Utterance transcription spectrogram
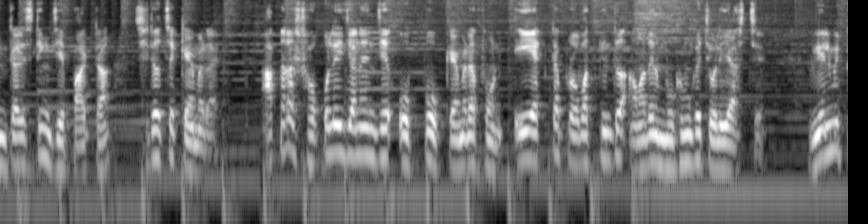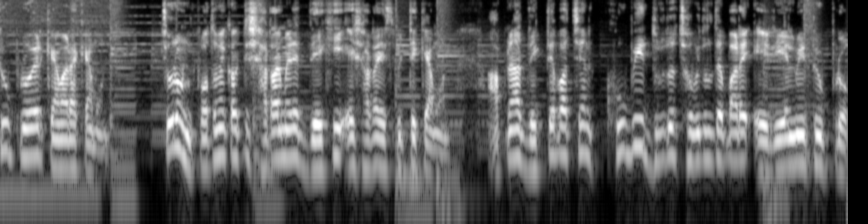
ইন্টারেস্টিং যে পার্টটা সেটা হচ্ছে ক্যামেরায়। আপনারা সকলেই জানেন যে ওপ্পো ক্যামেরা ফোন এই একটা প্রবাদ কিন্তু আমাদের মুখে মুখে চলে আসছে। রিয়েলমি টু প্রো এর ক্যামেরা কেমন? চলুন প্রথমে কয়েকটি শাটার মেরে দেখি এই শাটার স্পিডটি কেমন। আপনারা দেখতে পাচ্ছেন খুবই দ্রুত ছবি তুলতে পারে এই রিয়েলমি টু প্রো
